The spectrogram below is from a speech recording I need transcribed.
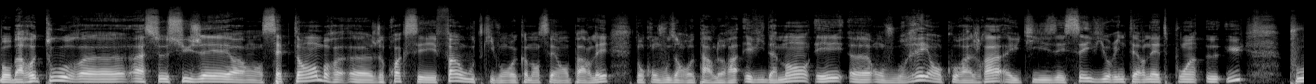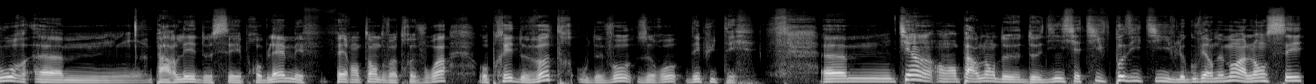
Bon, bah retour euh, à ce sujet en septembre. Euh, je crois que c'est fin août qu'ils vont recommencer à en parler. Donc on vous en reparlera évidemment et euh, on vous réencouragera à utiliser saveyourinternet.eu pour euh, parler de ces problèmes et faire entendre votre voix auprès de votre ou de vos eurodéputés. Euh, tiens, en parlant de d'initiatives positives, le gouvernement a lancé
